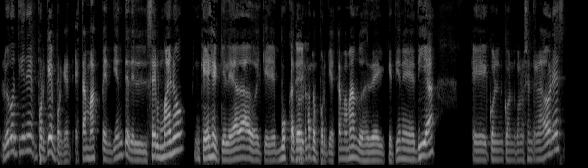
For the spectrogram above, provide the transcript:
Luego tiene, ¿por qué? Porque está más pendiente del ser humano, que es el que le ha dado, el que busca todo el rato porque está mamando desde que tiene día eh, con, los entrenadores,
